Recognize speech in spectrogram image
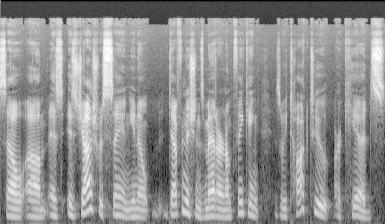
So, um, as, as Josh was saying, you know, definitions matter. And I'm thinking as we talk to our kids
